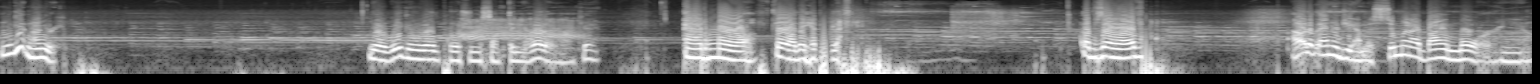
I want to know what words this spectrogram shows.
I'm getting hungry. Yeah, we can wield potion something or other, okay. Add more for the hippogriff. Observe. Out of energy, I'm assuming I buy more, you know.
